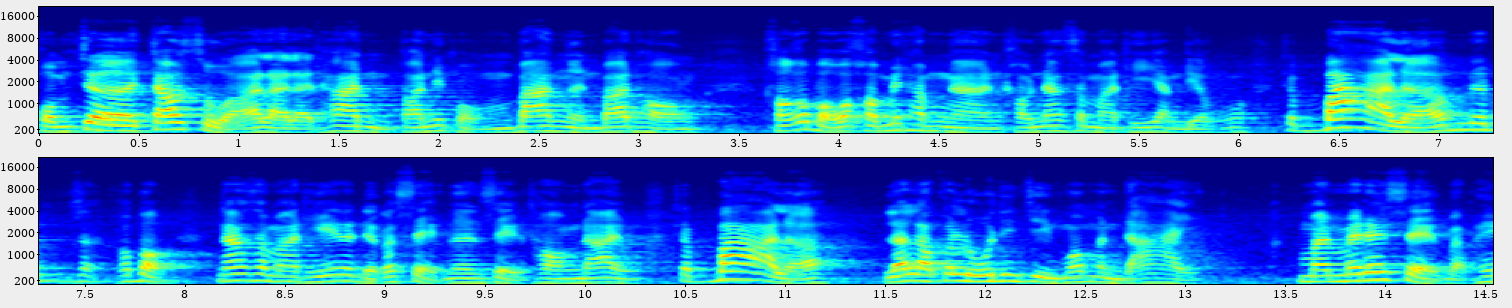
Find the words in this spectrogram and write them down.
ผมเจอเจ้าสัวหลาย ๆ ท่าน ตอนที่ผมบ้าเงินบ้าทองเขาก็บอกว่าเขาไม่ทำงานเขานั่งสมาธิอย่างเดียวผมก็จะบ้าเหรอเขาบอกนั่งสมาธิแล้วเดี๋ยวก็เสกเงินเสกทองได้ จะบ้าเหรอแล้วเราก็รู้จริง ๆ ว่ามันได้ มันไม่ได้เสกแบบให้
